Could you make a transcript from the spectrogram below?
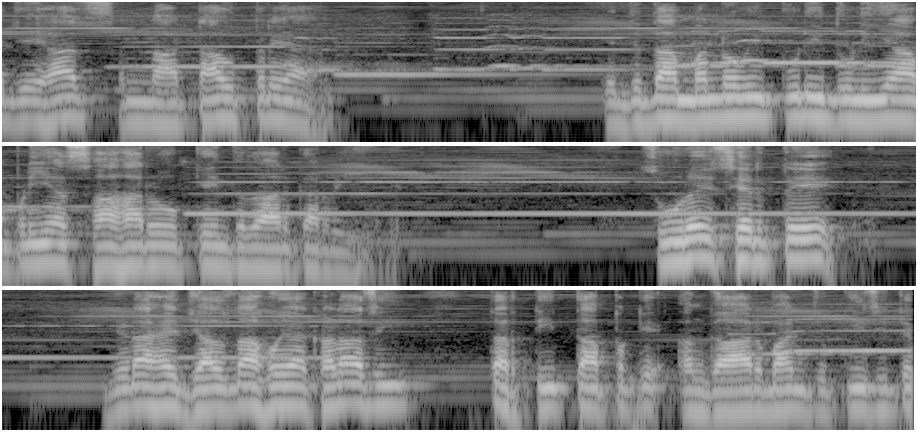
ਅਜਿਹਾ ਸન્ਨਾਟਾ ਉਤਰਿਆ ਕਿ ਜਿੱਦਾਂ ਮੰਨੋ ਵੀ ਪੂਰੀ ਦੁਨੀਆ ਆਪਣੀਆਂ ਸਾਹਾਂ ਰੋਕ ਕੇ ਇੰਤਜ਼ਾਰ ਕਰ ਰਹੀ ਹੈ। ਸੂਰਜ ਸਿਰ ਤੇ ਜਿਹੜਾ ਹੈ ਜਲਦਾ ਹੋਇਆ ਖੜਾ ਸੀ ਧਰਤੀ ਤੱਪ ਕੇ ਅੰਗਾਰ ਬਣ ਚੁੱਕੀ ਸੀ ਤੇ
